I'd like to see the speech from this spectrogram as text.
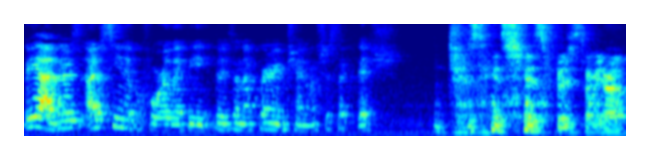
But yeah, there's I've seen it before. Like the there's an aquarium channel. It's just like fish. Just it's just fish swimming around.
